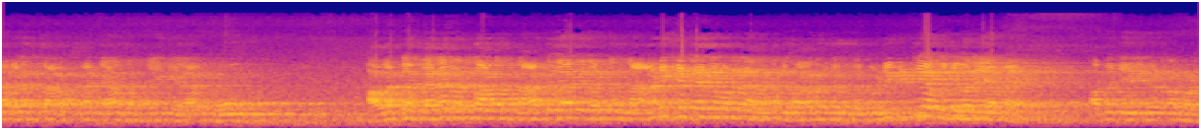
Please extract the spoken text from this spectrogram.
അവനെ തളർക്കാൻ ഞാൻ സമ്മതിക്കില്ല അവൻ പോകും അവരുടെ ബലം എന്താണ്? നാട്ടുകാർ കണ്ട് നാണിക്കട്ടെ എന്ന് പറഞ്ഞാൽ നമുക്ക് സഹനം കിട്ടും. പിടി കിട്ടിയാൽ കുഞ്ഞു പറയാമേ അപ്പൊ ജയിക്കണം നമ്മൾ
